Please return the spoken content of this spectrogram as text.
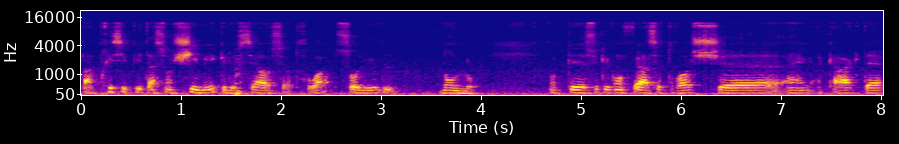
par précipitation chimique de CaO3 soluble dans l'eau. Donc euh, ce qui confère à cette roche un, caractère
